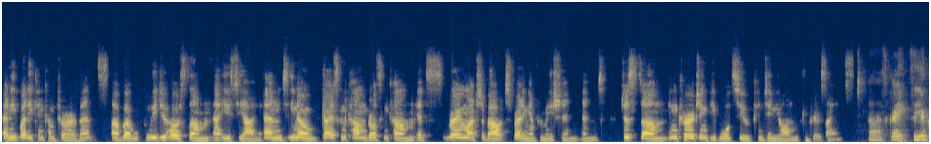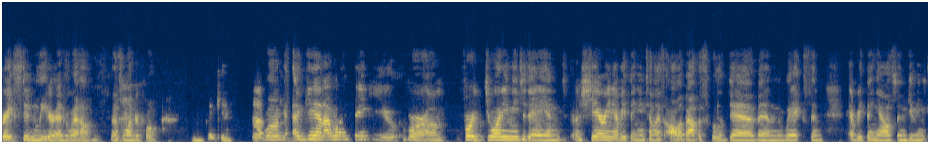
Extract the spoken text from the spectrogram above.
anybody can come to our events, uh, but we do host them at UCI. And, you know, guys can come, girls can come. It's very much about spreading information and just um, encouraging people to continue on with computer science. Oh, that's great. So you're a great student leader as well. That's wonderful. Thank you. Yeah, well, thank you. again, I want to thank you for um, for joining me today and, sharing everything and telling us all about the School of Dev and WICS and everything else and giving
